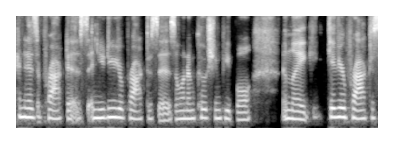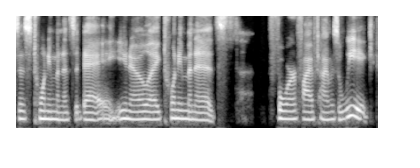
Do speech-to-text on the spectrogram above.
and it is a practice and you do your practices and when i'm coaching people and like give your practices 20 minutes a day you know like 20 minutes four or five times a week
